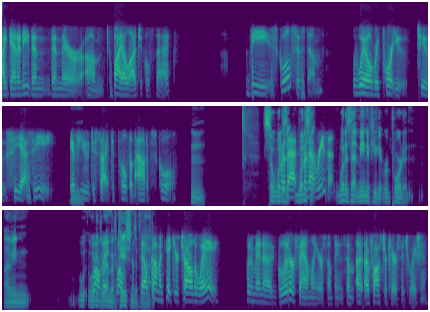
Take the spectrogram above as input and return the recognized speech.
identity than than their um, biological sex, the school system will report you to CSE if Hmm. you decide to pull them out of school Hmm. So what for does that it, what for does that it- reason. What does that mean if you get reported? I mean, what well, are the they- ramifications well, of they'll that? come and take your child away, put them in a glitter family or something, some a, a foster care situation.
